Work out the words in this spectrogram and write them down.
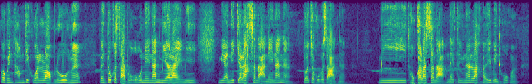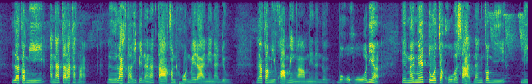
ก็เป็นธรรมที่ควรรอบรู้ไหม เป็นทุกขศาสตร์ว่าโอ้ในนั้นมีอะไรมีมีอนิจจลักษณะในนั้นน่ะ ตัวจักรุปศาสตร์น่ะมีทุกขลักษณะในที่นั้นลักษณะที่เป็นทุกข์แล้วก็มีอนัตตลักษณะ หรือลักษณะที่เป็นอนัตตาคอนโทรลไม่ได้ในนั้นอยู่ แล้วก็มีความไม่งามในนั้นด้วยบอกโอ้โหเนี่ยเห็นไหมแม้ตัวจักขูประสาทนั้นก็มีมี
